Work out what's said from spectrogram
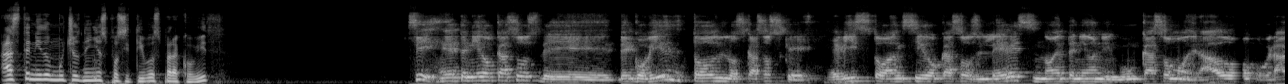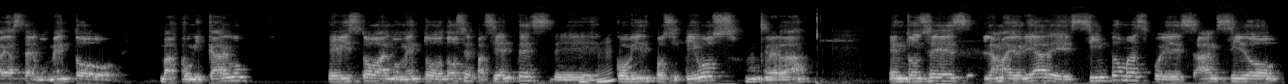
¿Has tenido muchos niños positivos para COVID? Sí, he tenido casos de, COVID. Todos los casos que he visto han sido casos leves. No he tenido ningún caso moderado o grave hasta el momento bajo mi cargo. He visto al momento 12 pacientes de COVID positivos, ¿verdad? Entonces, la mayoría de síntomas pues han sido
